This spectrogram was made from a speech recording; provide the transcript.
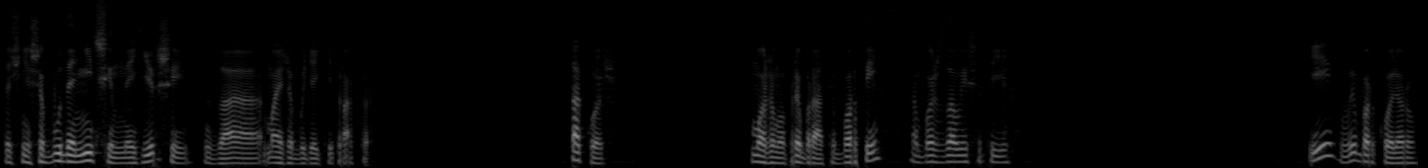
Точніше, буде нічим не гірший за майже будь-який трактор. Також можемо прибрати борти або ж залишити їх. І вибор кольору.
